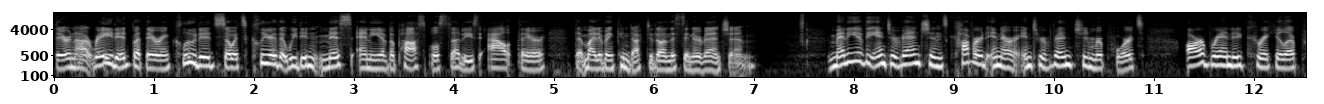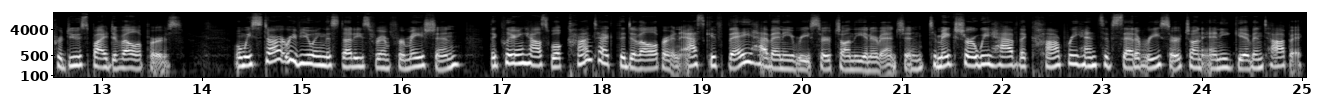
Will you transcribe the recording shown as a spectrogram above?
They're not rated, but they're included, so it's clear that we didn't miss any of the possible studies out there that might have been conducted on this intervention. Many of the interventions covered in our intervention reports are branded curricula produced by developers. When we start reviewing the studies for information, the clearinghouse will contact the developer and ask if they have any research on the intervention to make sure we have the comprehensive set of research on any given topic.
